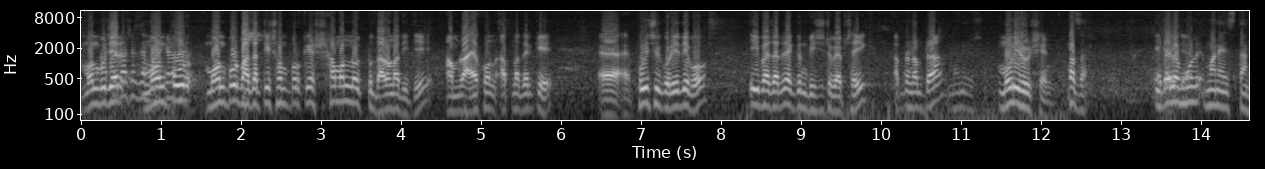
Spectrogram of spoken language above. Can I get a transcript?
মনবুজের মনপুর মনপুর বাজারটি সম্পর্কে সামান্য একটু ধারণা দিতে আমরা এখন আপনাদেরকে আহ, পরিচয় করিয়ে দেব। এই বাজারের একজন বিশিষ্ট ব্যবসায়িক আপনার নামটা? মনির হোসেন। বাজার এটা হলো মূল মানে স্থান।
